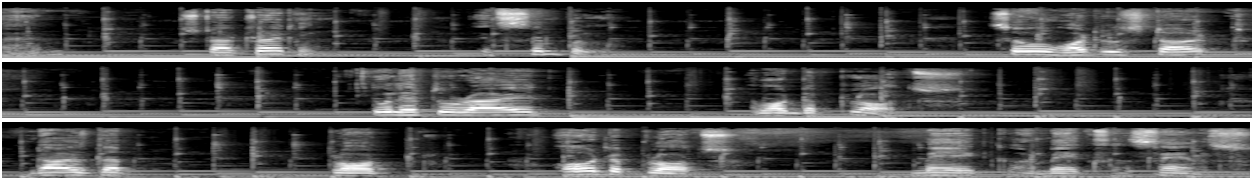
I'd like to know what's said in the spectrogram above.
and start writing. It's simple. So, what will start? You will have to write about the plots. Does the plot or the plots make or makes sense?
